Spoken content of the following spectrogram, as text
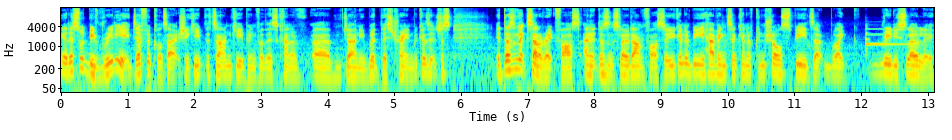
Yeah, this would be really difficult to actually keep the timekeeping for this kind of um, journey with this train because it just it doesn't accelerate fast and it doesn't slow down fast. So you're going to be having to kind of control speeds at like really slowly.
